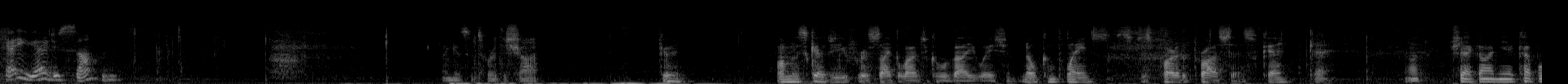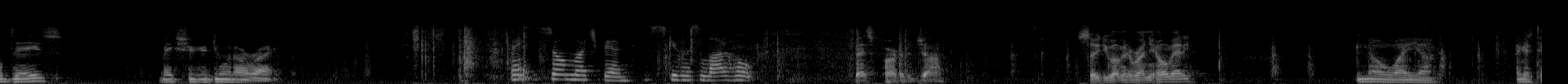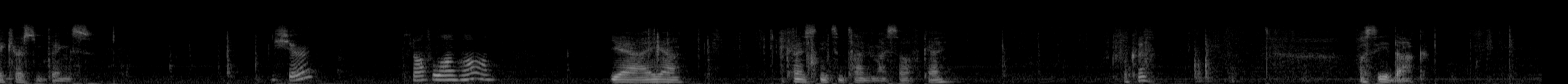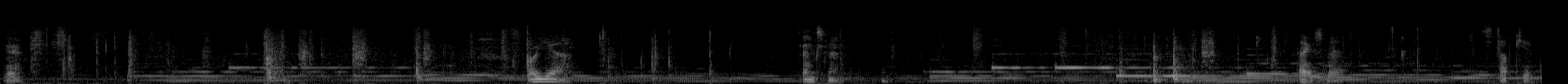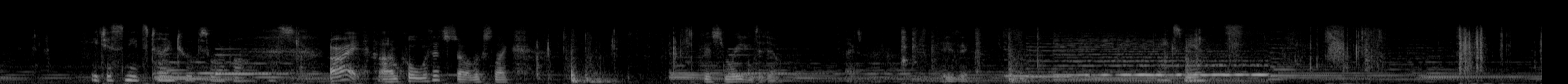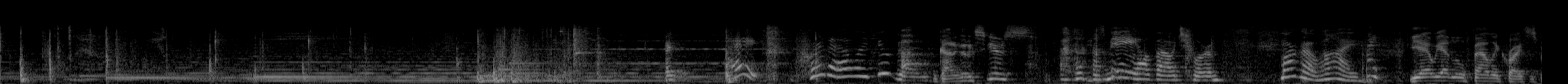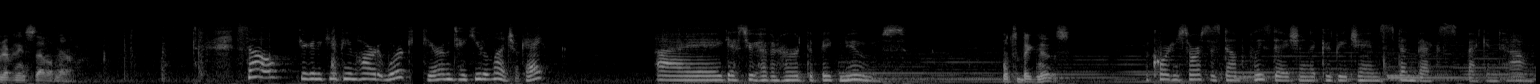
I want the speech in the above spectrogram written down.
Eddie, you gotta do something. I guess it's worth a shot. Good. I'm going to schedule you for a psychological evaluation. No complaints. It's just part of the process, okay? Okay. I'll check on you a couple days. Make sure you're doing all right. Thank you so much, Ben. This has given us a lot of hope. Best part of the job. So do you want me to run you home, Eddie? No, I, uh, I gotta take care of some things. You sure? It's an awful long haul. Yeah, I, uh, I kinda just need some time to myself, okay? Okay. I'll see you, Doc. Yeah. Oh, yeah. Thanks, man. Thanks, man. It's a tough kid. He just needs time to absorb all of this. All right, I'm cool with it, so it looks like there's some reading to do. Thanks, man. Easy. Thanks, man. Got excuse. it's me. I'll vouch for him. Margo, hi. Yeah, we had a little family crisis, but everything's settled now. So, if you're going to keep him hard at work here, I'm going to take you to lunch, okay? I guess you haven't heard the big news. What's the big news? According to sources down at the police station, it could be James Stenbeck's back in town.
